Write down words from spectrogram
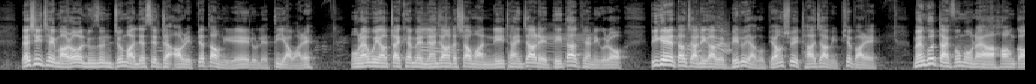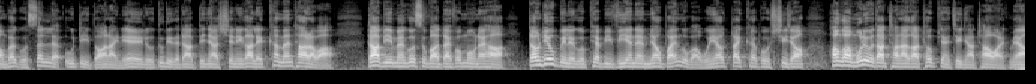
။လက်ရှိချိန်မှာတော့လူဇွန်ကျွန်းမှာလက်စစ်တပ်အားတွေပြတ်တောက်နေတယ်လို့လည်းသိရပါတယ်။မုန်တိုင်းဝင်ရောက်တိုက်ခတ်မဲ့လမ်းကြောင်းတစ်လျှောက်မှာနေထိုင်ကြတဲ့ဒေသခံတွေကိုတော့ပြီးခဲ့တဲ့တောက်ကြနေ့ကပဲဘေးလွတ်ရာကိုပြောင်းရွှေ့ထားကြပြီဖြစ်ပါတယ်။မန်ဂွတ်တိုင်ဖုန်းမုန်တိုင်းဟာဟောင်ကောင်ဘက်ကိုဆက်လက်ဦးတည်သွားနိုင်တယ်လို့သူတည်တဲ့ပညာရှင်တွေကလည်းခန့်မှန်းထားတာပါ။ဒါ့အပြင်မန်ဂွတ်စူပါတိုင်ဖုန်းမုန်တိုင်းဟာတောင်တရုတ်ပင်လယ်ကိုဖျက်ပြီး VNL မြောက်ပိုင်းကိုပါဝင်ရောက်တိုက်ခတ်ဖို့ရှိကြောင်း ဟောင်ကောင်မိုးလေဝသဌာနကထုတ်ပြန်ကြေညာထားပါတယ်ခင်ဗျာ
